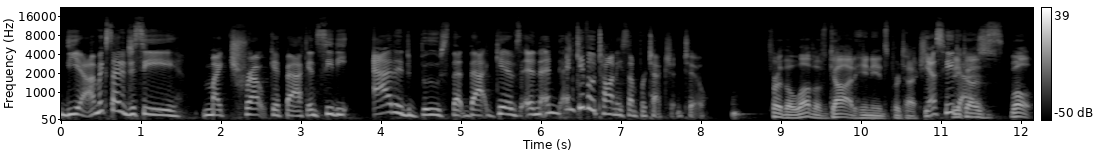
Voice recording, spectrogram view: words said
Yeah, I'm excited to see Mike Trout get back and see the added boost that that gives and and, and give Ohtani some protection too. For the love of God, he needs protection. Yes, he because, does. well,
